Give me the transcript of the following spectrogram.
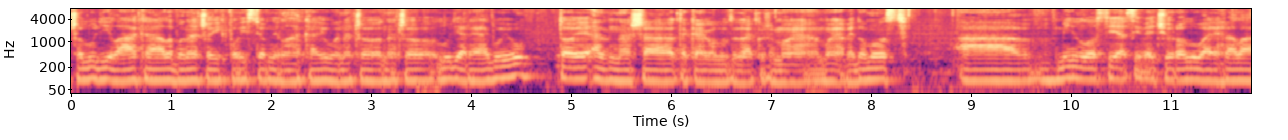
čo ľudí láka, alebo na čo ich poisťovne lákajú a na čo, na čo ľudia reagujú. To je naša taká, teda akože moja, moja vedomosť a v minulosti asi väčšiu rolu aj hrala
